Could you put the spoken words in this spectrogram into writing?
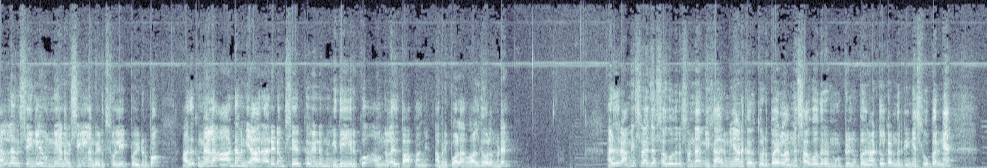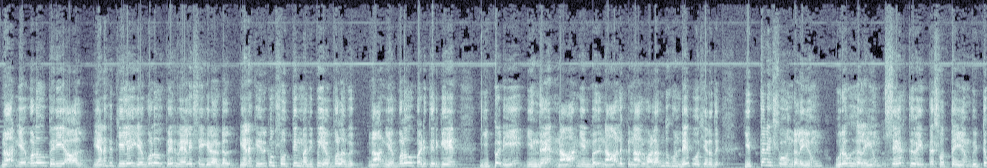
நல்ல விஷயங்களே உண்மையான விஷயங்களை நம்ம எடுத்து சொல்லிட்டு போயிட்டு இருப்போம். அதுக்கு மேலே ஆண்டவன் யார் யாரிடம் சேர்க்க வேண்டும் விதி இருக்கோ அவங்களாம் இது பார்ப்பாங்க. அப்படி போகலாம் வாழ்க வளமுடன். அடுத்து ரமேஷ் ராஜா சகோதரர் சொன்ன மிக அருமையான கருத்தோடு போயிடலாங்க சகோதரர் நூற்றி முப்பது நாட்கள் கடந்திருக்கீங்க. சூப்பருங்க. நான் எவ்வளவு பெரிய ஆள்? எனக்கு கீழே எவ்வளவு பேர் வேலை செய்கிறார்கள்? எனக்கு இருக்கும் சொத்தின் மதிப்பு எவ்வளவு? நான் எவ்வளவு படித்திருக்கிறேன்? இப்படி இந்த நான் என்பது நாளுக்கு நாள் வளர்ந்து கொண்டே போகிறது. இத்தனை சுகங்களையும் உறவுகளையும் சேர்த்து வைத்த சொத்தையும் விட்டு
